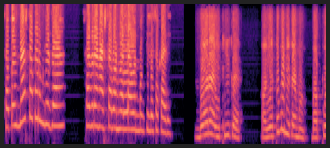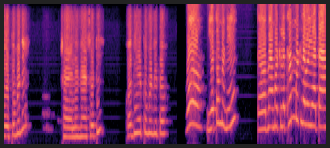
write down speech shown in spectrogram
सकाळी नाश्ता करून घे जा. सगळा नाश्ता बनवायला लावून मग तिला सकाळी. बरं आई ठीक आहे. येतो म्हणे काय मग? बापू येतो म्हणे? शाळेला न्यायसाठी कधी येतो म्हणे तर हो येतो म्हणे. तर मी म्हटलं थांब म्हटलं बाई आता.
